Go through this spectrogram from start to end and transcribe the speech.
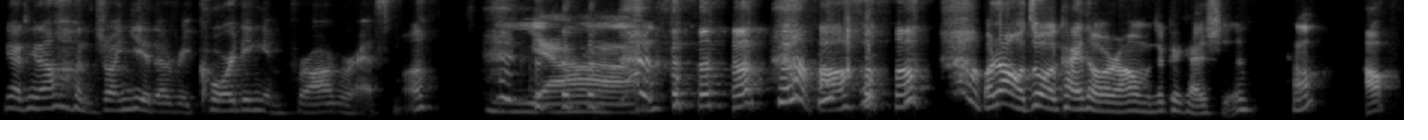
你有听到很专业的 recording in progress 吗？呀，好，我让我做个开头，然后我们就可以开始。好，好。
